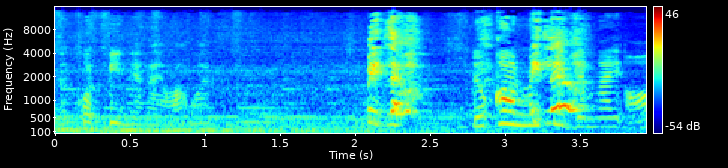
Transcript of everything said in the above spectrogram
แล้วกดปิดยังไงวะวันปิดแล้ว เดี๋ยวก่อนไม่ติดยังไง อ๋อ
